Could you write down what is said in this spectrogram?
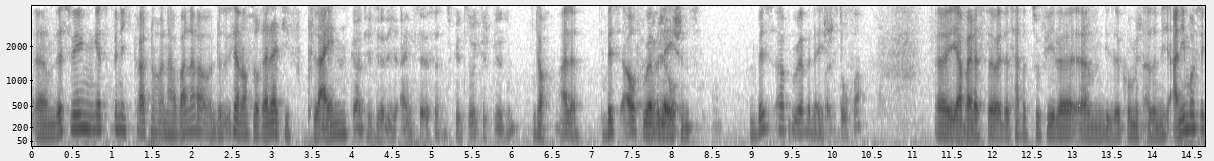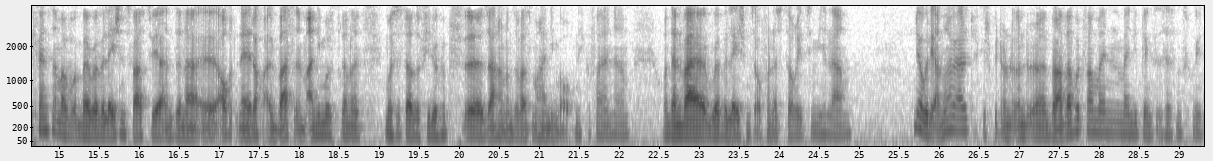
Ähm, deswegen, jetzt bin ich gerade noch in Havanna und das ist ja noch so relativ klein. Garantiert wieder nicht eins der Assassin's Creed durchgespielt, hm? Doch, alle. Bis auf Ja, Revelations. Bis auf Revelations. doof war? Äh, ja, weil das, äh, das hatte zu viele, ähm, diese komischen, also nicht Animus-Sequenzen, aber bei Revelations warst du ja in so einer, äh, auch, ne, doch, warst im Animus drin und musstest da so viele Hüpf-Sachen und sowas machen, die mir überhaupt nicht gefallen haben. Und dann war Revelations auch von der Story ziemlich lahm. Ja, aber die anderen haben wir alle durchgespielt. Und, und äh, Brotherhood war mein, mein Lieblings-Assassin's Creed.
